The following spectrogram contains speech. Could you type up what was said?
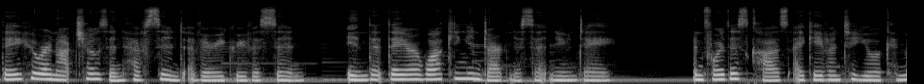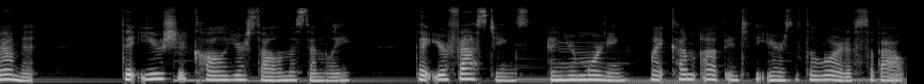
They who are not chosen have sinned a very grievous sin, in that they are walking in darkness at noonday. And for this cause I gave unto you a commandment, that you should call your solemn assembly, that your fastings and your mourning might come up into the ears of the Lord of Sabaoth,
